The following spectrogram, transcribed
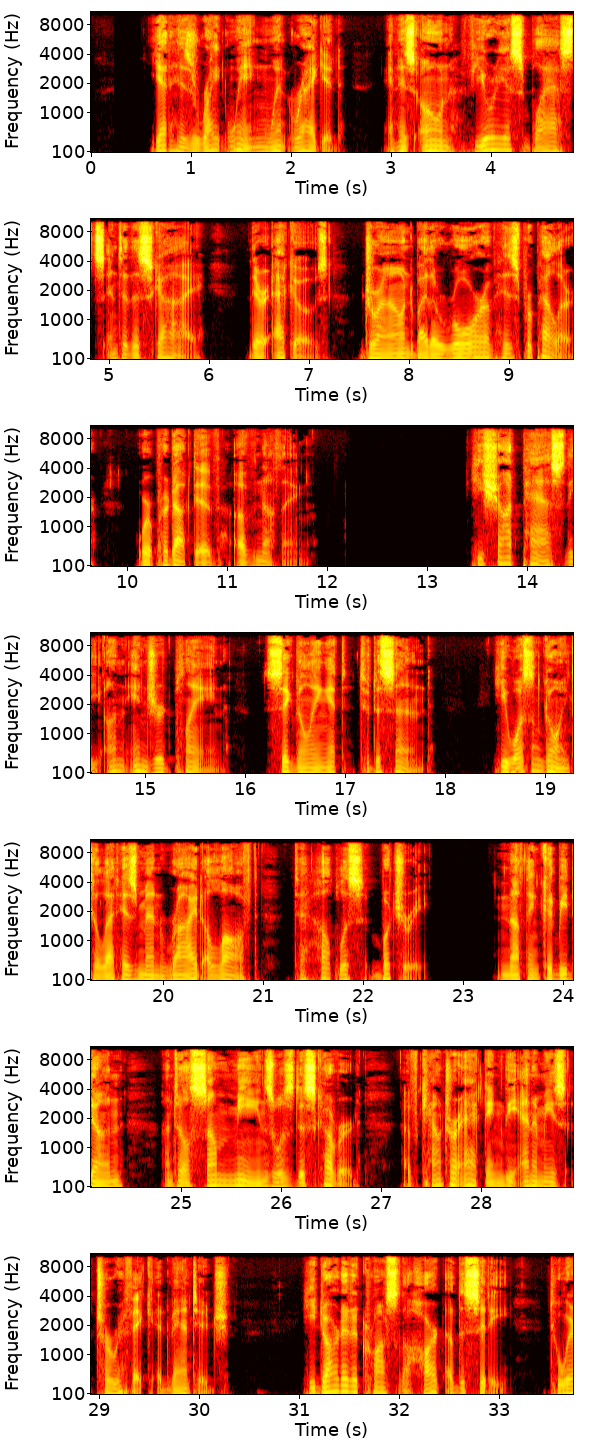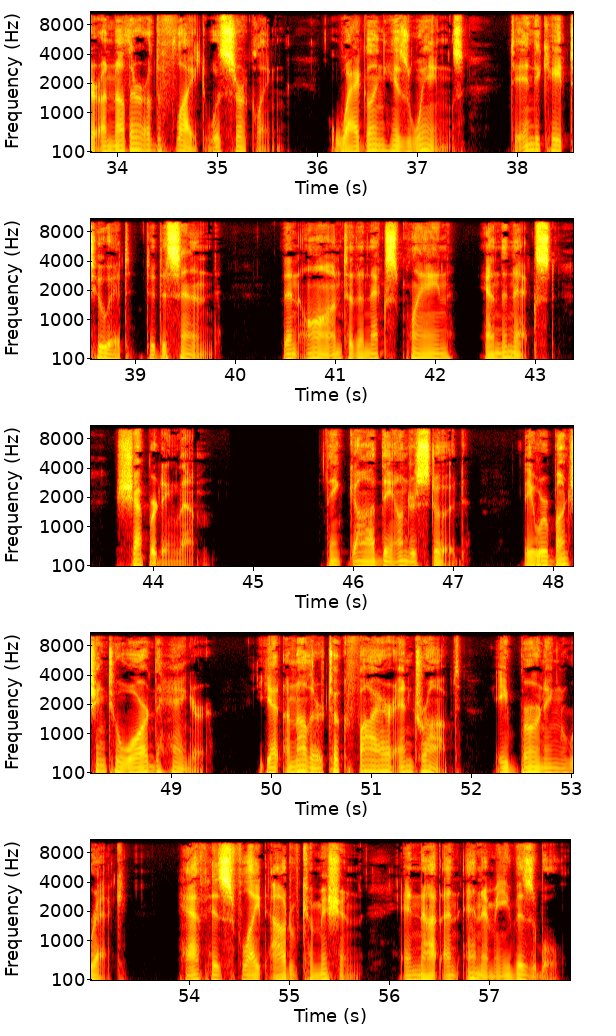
Yet his right wing went ragged, and his own furious blasts into the sky, their echoes drowned by the roar of his propeller, were productive of nothing. He shot past the uninjured plane, signaling it to descend. He wasn't going to let his men ride aloft to helpless butchery. Nothing could be done until some means was discovered of counteracting the enemy's terrific advantage. He darted across the heart of the city to where another of the flight was circling, waggling his wings to indicate to it to descend then on to the next plane and the next, shepherding them. Thank God they understood. They were bunching toward the hangar. Yet another took fire and dropped, a burning wreck. Half his flight out of commission, and not an enemy visible.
